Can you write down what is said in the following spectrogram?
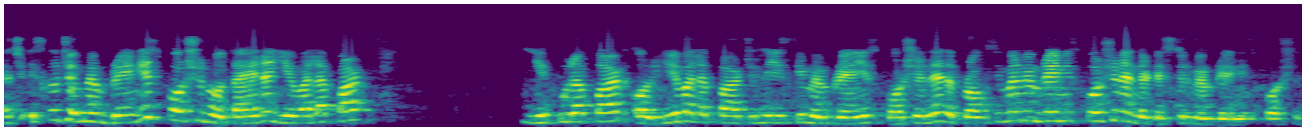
अच्छा इसका जो मेम्ब्रेनियस पोर्शन होता है ना, ये वाला पार्ट ये पूरा पार्ट और ये वाला पार्ट जो है, इसके मेम्ब्रेनियस पोर्शन है the proximal membranous portion and the distal membranous portion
